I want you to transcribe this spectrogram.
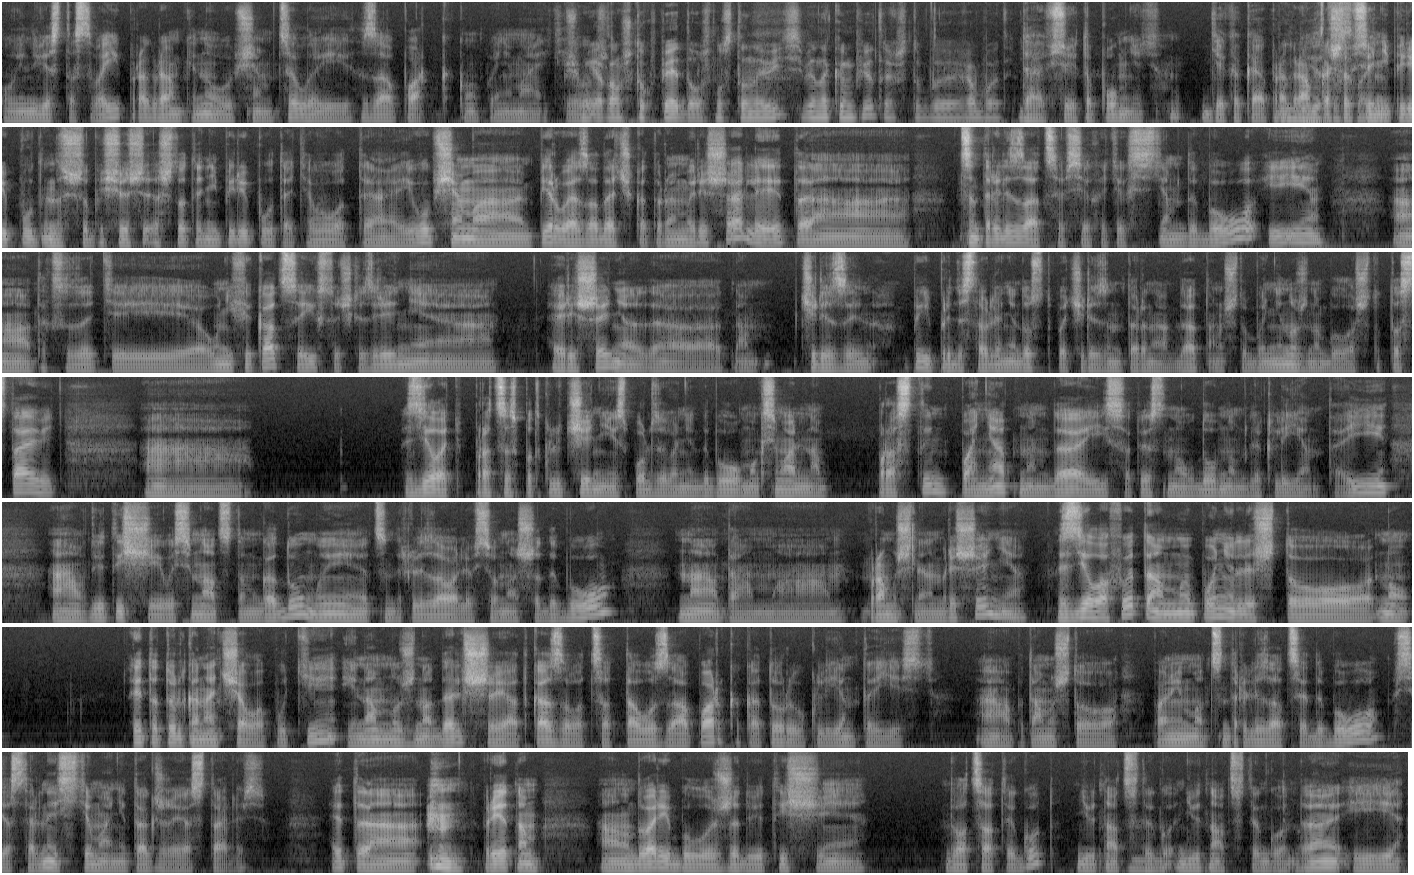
у инвеста свои программки, ну, в общем, целый зоопарк, как вы понимаете. В общем, я там штук 5 должен установить себе на компьютер, чтобы работать. Да, все это помнить, где какая программка, чтобы все не перепутать, чтобы еще что-то не перепутать. Вот. И, в общем, а, первая задача, которую мы решали, это централизация всех этих систем ДБО и, а, так сказать, и унификация их с точки зрения решения там, через и предоставления доступа через интернет, да, там, чтобы не нужно было что-то ставить, а, сделать процесс подключения и использования ДБО максимально простым, понятным, да, и, соответственно, удобным для клиента. И а, в 2018 году мы централизовали все наше ДБО, на там, а, промышленном решении. Сделав это, мы поняли, что ну, это только начало пути, и нам нужно дальше отказываться от того зоопарка, который у клиента есть. А, потому что помимо централизации ДБО, все остальные системы, они также и остались. Это при этом а, на дворе был уже 2020 год, 2019 mm-hmm. год, 19 год, да, и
